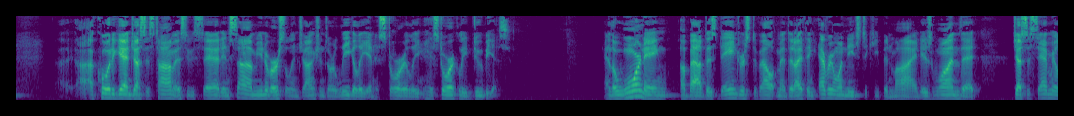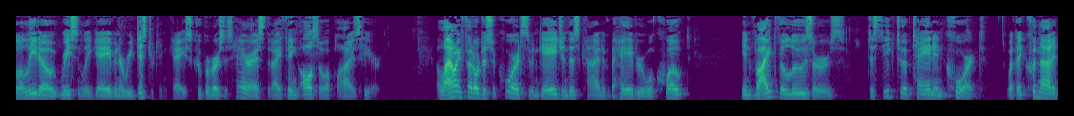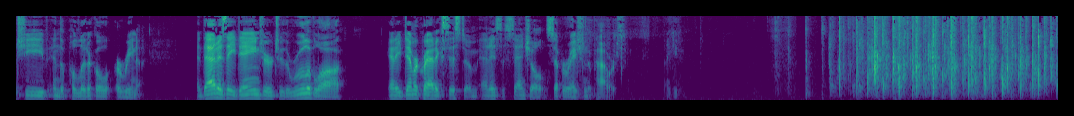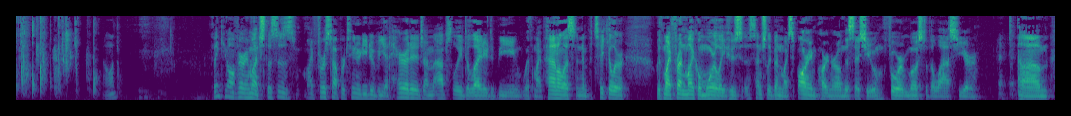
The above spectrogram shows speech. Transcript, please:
I quote again Justice Thomas, who said, In some, universal injunctions are legally and historically, historically dubious. And the warning about this dangerous development that I think everyone needs to keep in mind is one that Justice Samuel Alito recently gave in a redistricting case, Cooper versus Harris, that I think also applies here. Allowing federal district courts to engage in this kind of behavior will, quote, invite the losers to seek to obtain in court what they could not achieve in the political arena. And that is a danger to the rule of law and a democratic system and its essential separation of powers. Thank you Alan? Thank you all very much. This is my first opportunity to be at Heritage. I'm absolutely delighted to be with my panelists, and in particular with my friend Michael Morley, who's essentially been my sparring partner on this issue for most of the last year. Um,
